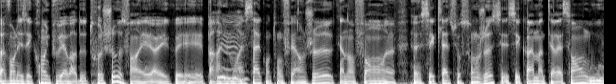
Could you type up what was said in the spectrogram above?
avant les écrans, il pouvait y avoir d'autres choses. Enfin, et, et- et parallèlement Mhm. à ça, quand on fait un jeu, qu'un enfant euh, s'éclate sur son jeu, c'est c'est quand même intéressant. Ou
